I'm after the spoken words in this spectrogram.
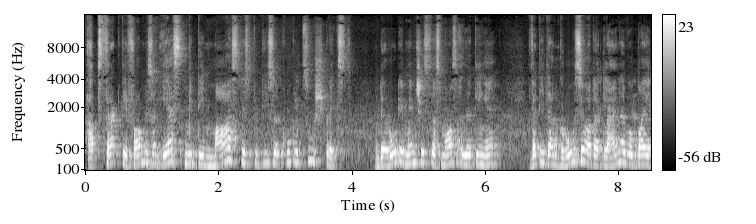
abstrakte Form ist. Und erst mit dem Maß, das du dieser Kugel zusprichst, und der rote Mensch ist das Maß aller Dinge, wird die dann größer oder kleiner, wobei,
